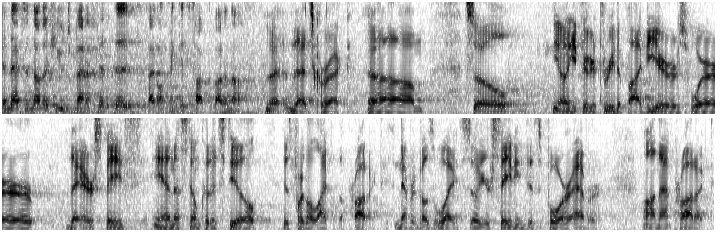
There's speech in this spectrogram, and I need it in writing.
And that's another huge benefit that I don't think gets talked about enough. That, that's correct. Um, so, you know, you figure three to five years where the airspace in a stone coated steel is for the life of the product. It never goes away. So your savings is forever on that product.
